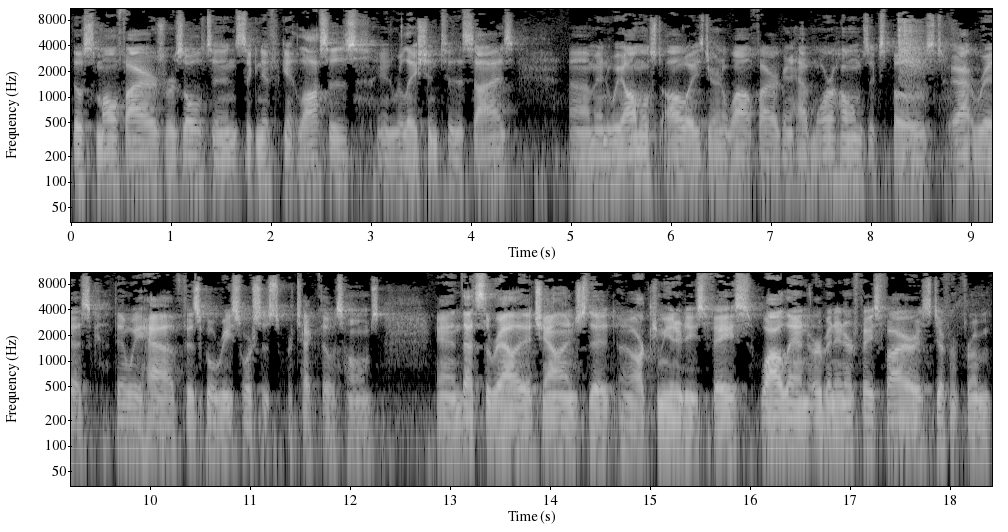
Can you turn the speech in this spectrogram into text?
Those small fires result in significant losses in relation to the size. Um, and we almost always, during a wildfire, are going to have more homes exposed at risk than we have physical resources to protect those homes. And that's the reality, the challenge that uh, our communities face. Wildland urban interface fire is different from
